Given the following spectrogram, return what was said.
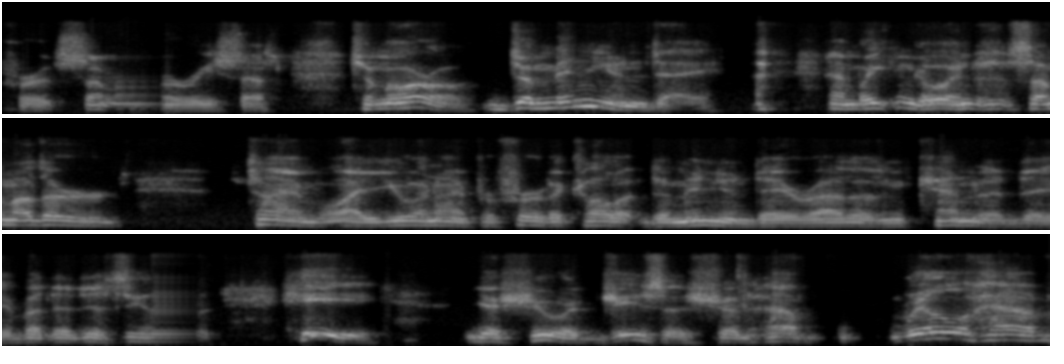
for its summer recess. Tomorrow, Dominion Day. And we can go into some other time why you and I prefer to call it Dominion Day rather than Canada Day, but it is He, Yeshua, Jesus, should have will have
